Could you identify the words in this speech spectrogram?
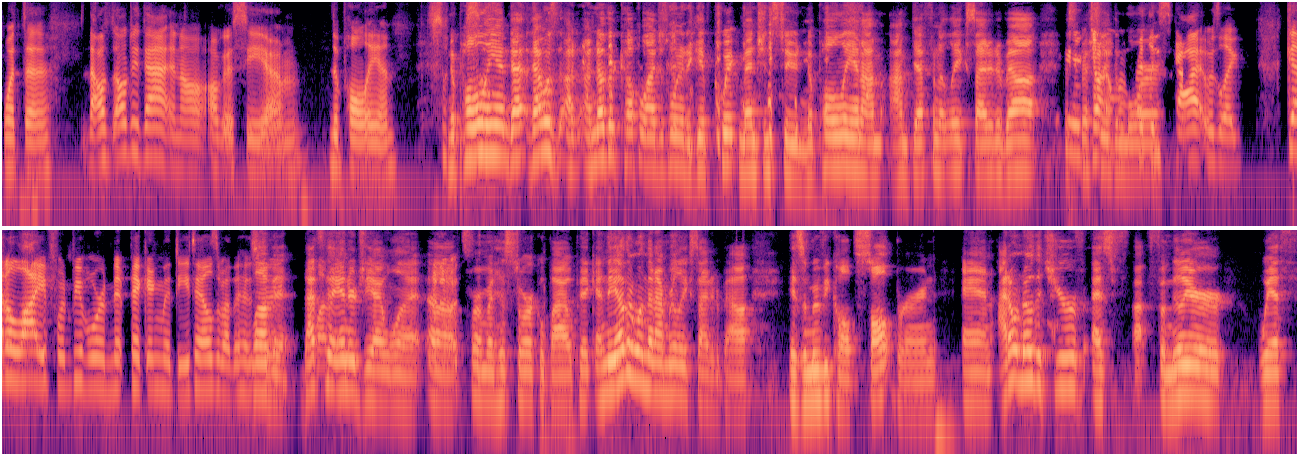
what the I'll I'll do that and I'll I'll go see um Napoleon. Napoleon, that, that was a, another couple I just wanted to give quick mentions to. Napoleon, I'm I'm definitely excited about, especially the more Ridley Scott was like get a life when people were nitpicking the details about the history. Love it. That's love the it. energy I want uh, from a historical biopic. And the other one that I'm really excited about is a movie called Saltburn. And I don't know that you're as uh, familiar with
